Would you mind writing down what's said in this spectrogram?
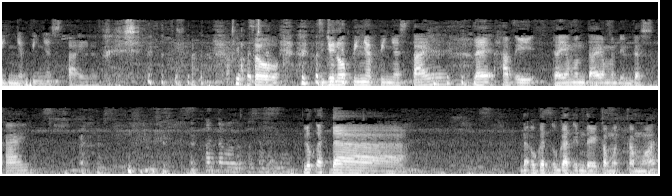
pinya-pinya style. so, did you know pinya-pinya style? Like, have a diamond diamond in the sky. Look at the the ugat-ugat in their kamot-kamot.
